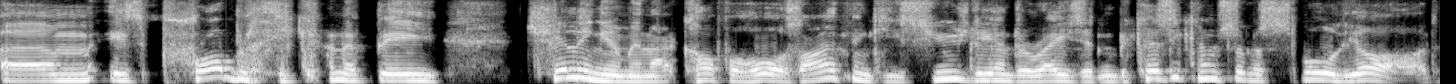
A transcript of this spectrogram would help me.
um, is probably going to be Chillingham in that copper horse. I think he's hugely underrated, and because he comes from a small yard,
